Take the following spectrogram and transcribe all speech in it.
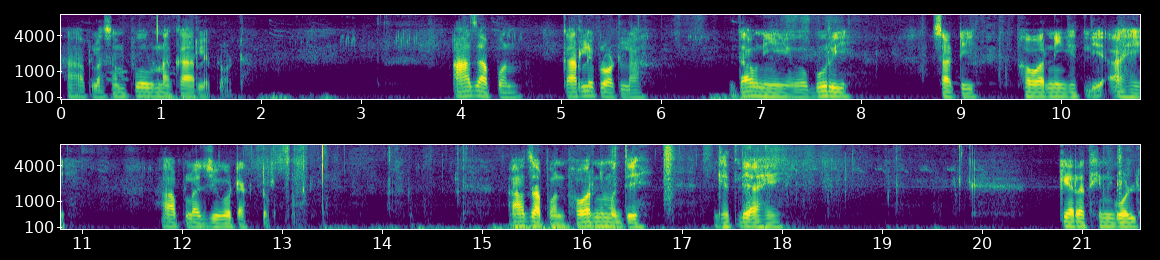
हा आपला संपूर्ण कारले प्लॉट आज आपण कारले प्लॉटला दावणी व बोरीसाठी फवारणी घेतली आहे. हा आपला जिओ ट्रॅक्टर. आज आपण फवारणीमध्ये घेतले आहे कॅराथिन गोल्ड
